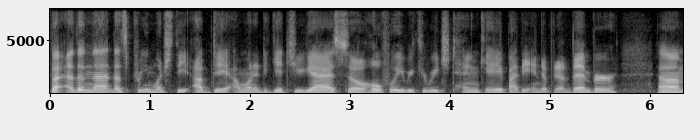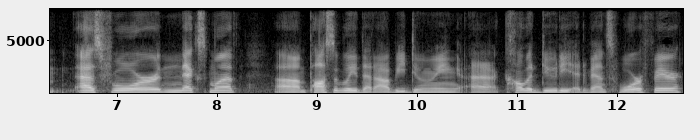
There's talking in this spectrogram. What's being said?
But other than that that's pretty much the update I wanted to get you guys. So hopefully we can reach 10k by the end of November. Um, as for next month um, possibly that I'll be doing uh, Call of Duty Advanced Warfare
